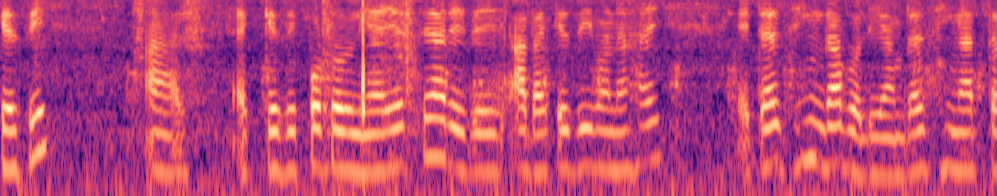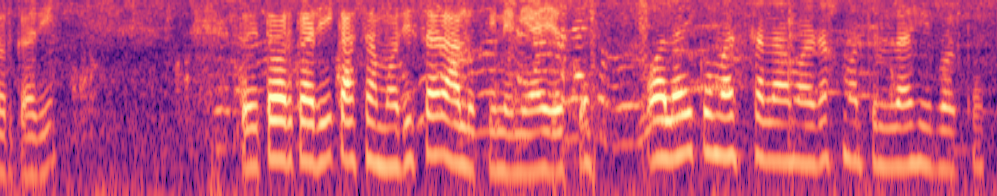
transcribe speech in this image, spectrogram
কেজি আর এক কেজি পটল নিয়ে এসে আর এই যে আধা কেজি মনে হয়, এটা ঝিঙ্গা বলি আমরা, ঝিঙ্গার তরকারি। তো এই তরকারি, কাঁচামরিচ আর আলু কিনে নিয়ে এসে ওয়ালাইকুম আসসালাম আর রহমতুল্লাহি বরকাত।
